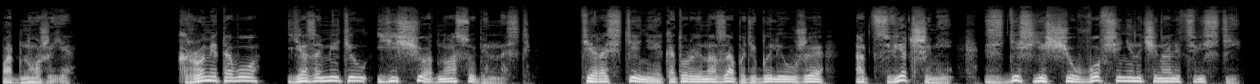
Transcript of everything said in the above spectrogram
подножия. Кроме того, я заметил еще одну особенность. Те растения, которые на западе были уже отцветшими, здесь еще вовсе не начинали цвести.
